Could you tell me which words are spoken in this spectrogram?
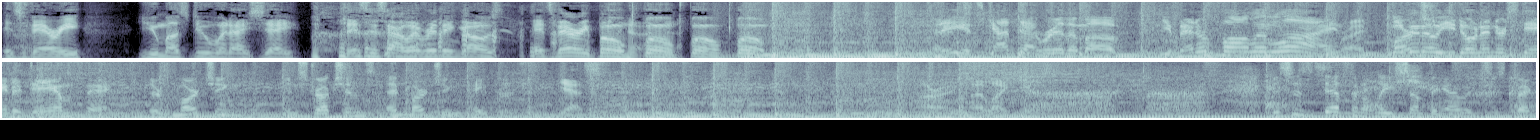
is very, you must do what I say. this is how everything goes. It's very boom, boom, boom, boom. See, it's got that rhythm of, you better fall in line, Right. even though you don't understand a damn thing. There's marching instructions and marching papers. Yes. All right, I like this. This is definitely something I would suspect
